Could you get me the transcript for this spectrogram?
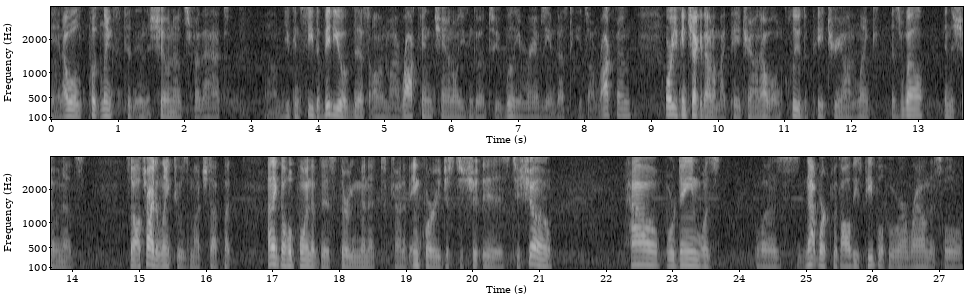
And I will put links to in the show notes for that. Um, you can see the video of this on my Rokfin channel. You can go to William Ramsey Investigates on Rokfin, or you can check it out on my Patreon. I will include the Patreon link as well in the show notes. So I'll try to link to as much stuff, but I think the whole point of this 30 minute kind of inquiry just to sh- is to show how Bourdain was was networked with all these people who were around this whole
